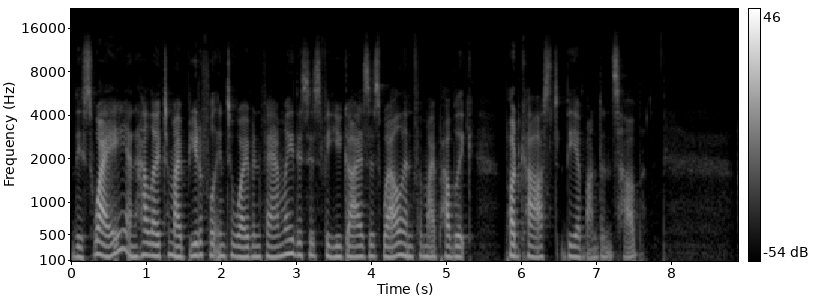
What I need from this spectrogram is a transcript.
this way, and hello to my beautiful interwoven family, this is for you guys as well, and for my public podcast, The Abundance Hub.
